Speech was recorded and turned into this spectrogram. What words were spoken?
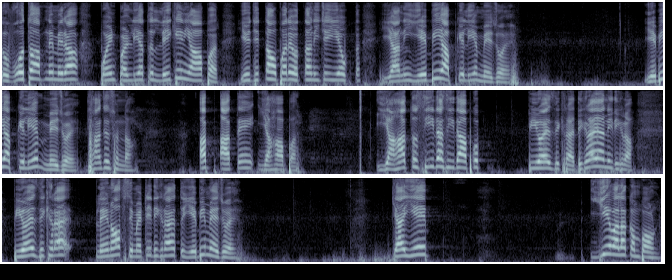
तो वो तो आपने मेरा पॉइंट पढ़ लिया तो लेकिन यहाँ पर ये जितना ऊपर है, उतना नीचे, ये यानी ये भी आपके लिए मेजो है। ये भी आपके लिए मेजो है। ध्यान से सुनना। अब आते हैं यहाँ पर। यहाँ तो सीधा सीधा आपको पीओएस दिख रहा है। दिख रहा है या नहीं दिख रहा? पीओएस दिख रहा है प्लेन ऑफ़ सिमेट्री दिख रहा है तो ये भी मेजो है। क्या ये ये वाला कंपाउंड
